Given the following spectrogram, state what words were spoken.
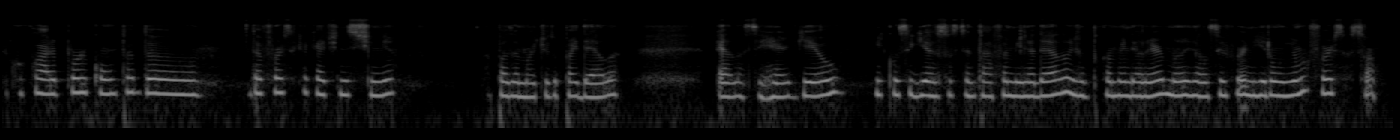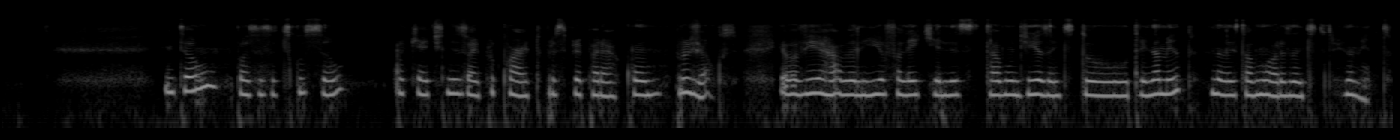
ficou claro por conta do, da força que a Katniss tinha após a morte do pai dela. Ela se reergueu e conseguia sustentar a família dela, junto com a mãe dela e a irmã, e elas se forniram em uma força só. Então, após essa discussão, a Katniss vai pro quarto para se preparar para os jogos. Eu havia errado ali, eu falei que eles estavam dias antes do treinamento, não, eles estavam horas antes do treinamento.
